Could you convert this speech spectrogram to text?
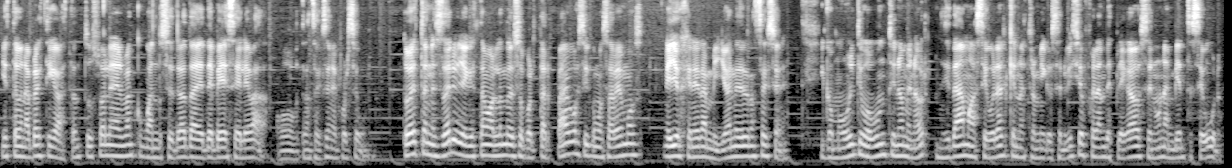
Y esta es una práctica bastante usual en el banco cuando se trata de TPS elevada o transacciones por segundo. Todo esto es necesario ya que estamos hablando de soportar pagos y como sabemos, ellos generan millones de transacciones. Y como último punto y no menor, necesitábamos asegurar que nuestros microservicios fueran desplegados en un ambiente seguro.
